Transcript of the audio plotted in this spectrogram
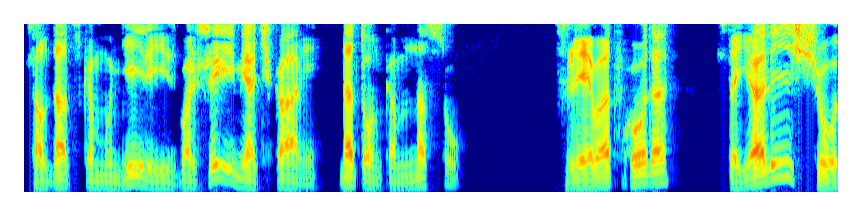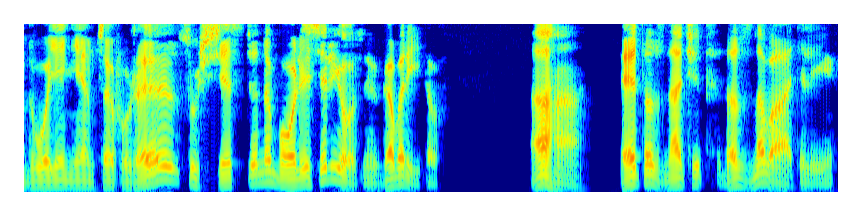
в солдатском мундире и с большими очками на тонком носу. Слева от входа стояли еще двое немцев уже существенно более серьезных габаритов. Ага, это значит дознаватели.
